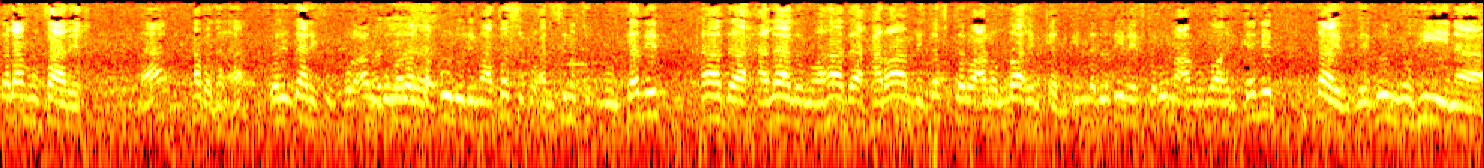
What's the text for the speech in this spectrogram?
كلامه فارغ. ها؟ ابدا ها؟ ولذلك في القرآن يقول ولا تقولوا لما تصف ألسنتكم الكذب هذا حلال وهذا حرام لتفتروا على الله الكذب. إن الذين يفترون على الله الكذب لا يقول نهينا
